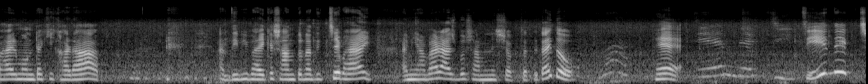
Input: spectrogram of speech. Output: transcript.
ভাইয়ের মনটা কি খারাপ? আর দিদি ভাইকে সান্ত্বনা দিচ্ছে ভাই আমি আবার আসব সামনের সপ্তাহে তাই তো? হ্যাঁ। চেয়ে দেখছ?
